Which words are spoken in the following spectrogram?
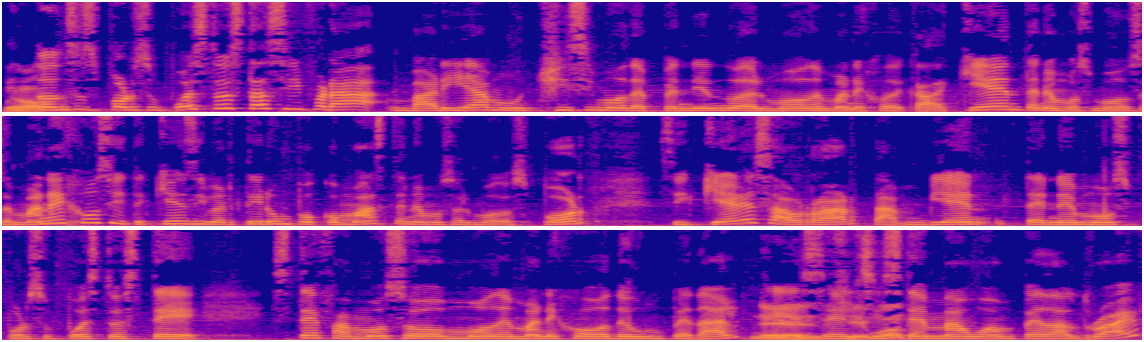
¿No? Entonces, por supuesto, esta cifra varía muchísimo dependiendo del modo de manejo de cada quien. Tenemos modos de manejo. Si te quieres divertir un poco más, tenemos el modo Sport. Si quieres ahorrar, también tenemos, por supuesto, este, este famoso modo de manejo de un pedal, que El- es el sistema One Pedal Drive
